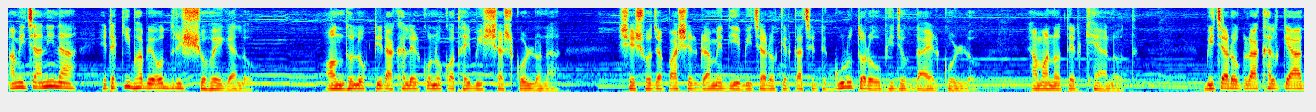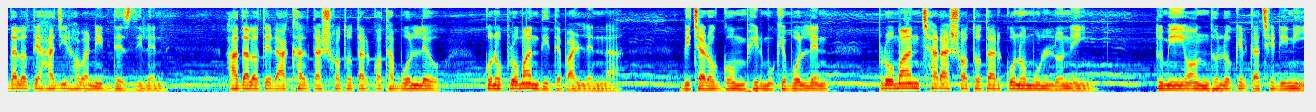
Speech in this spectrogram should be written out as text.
আমি জানি না এটা কীভাবে অদৃশ্য হয়ে গেল। অন্ধ লোকটি রাখালের কোনো কথাই বিশ্বাস করল না। সে সোজা পাশের গ্রামে দিয়ে বিচারকের কাছে একটা গুরুতর অভিযোগ দায়ের করল, আমানতের খেয়ানত। বিচারক রাখালকে আদালতে হাজির হওয়ার নির্দেশ দিলেন। আদালতে রাখাল তার সততার কথা বললেও কোনো প্রমাণ দিতে পারলেন না। বিচারক গম্ভীর মুখে বললেন প্রমাণ ছাড়া সততার কোনো মূল্য নেই। তুমি এই অন্ধ লোকের কাছে ঋণী,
